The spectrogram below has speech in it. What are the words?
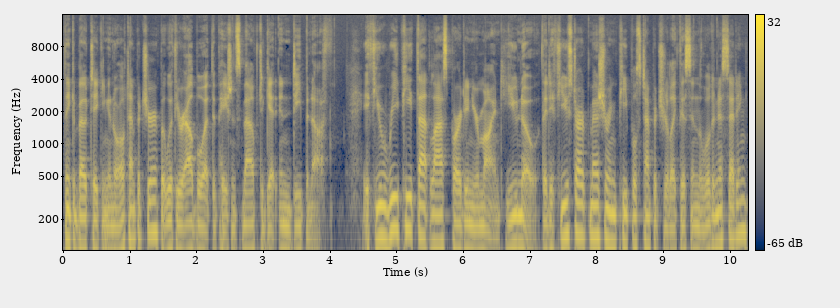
Think about taking an oral temperature, but with your elbow at the patient's mouth to get in deep enough. If you repeat that last part in your mind, you know that if you start measuring people's temperature like this in the wilderness setting,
